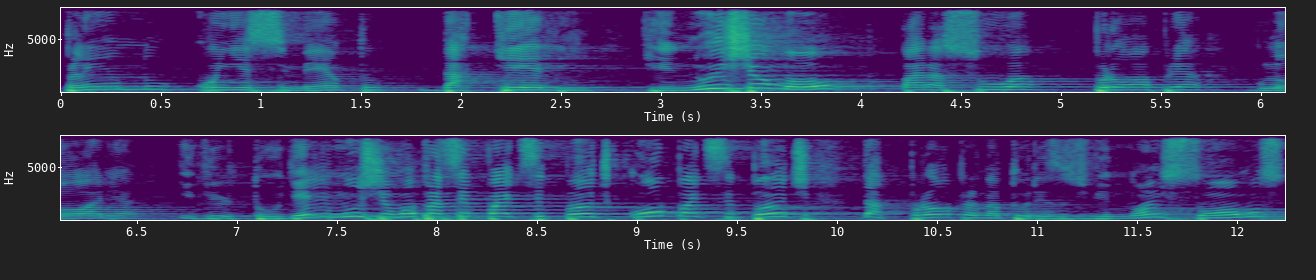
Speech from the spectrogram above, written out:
pleno conhecimento daquele que nos chamou para a sua própria glória e virtude. Ele nos chamou para ser participante, co-participante da própria natureza divina. Nós somos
